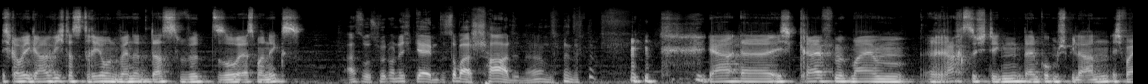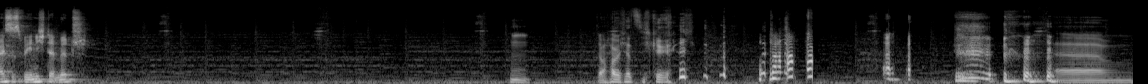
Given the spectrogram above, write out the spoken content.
Ich glaube, egal wie ich das drehe und wende, das wird so erstmal nix. Achso, es wird noch nicht game. Das ist aber schade, ne? ja, äh, ich greife mit meinem Rachsüchtigen deinen Puppenspieler an. Ich weiß, es wenig Damage. Hm. Da habe ich jetzt nicht gerechnet. ähm.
